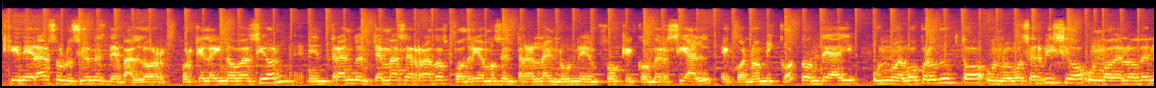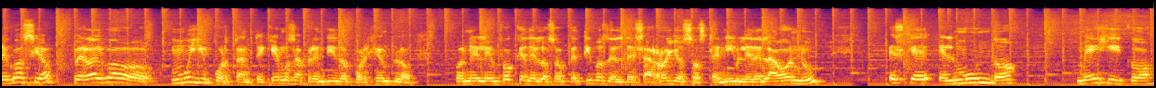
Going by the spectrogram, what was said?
generar soluciones de valor, porque la innovación, entrando en temas cerrados, podríamos entrarla en un enfoque comercial, económico, donde hay un nuevo producto, un nuevo servicio, un modelo de negocio, pero algo muy importante que hemos aprendido, por ejemplo, con el enfoque de los objetivos del desarrollo sostenible de la ONU, es que el mundo México,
